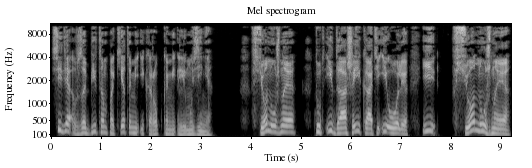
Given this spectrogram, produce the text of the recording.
сидя в забитом пакетами и коробками лимузине. — Все нужное. Тут и Даша, и Катя, и Оля, и... Все нужное,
